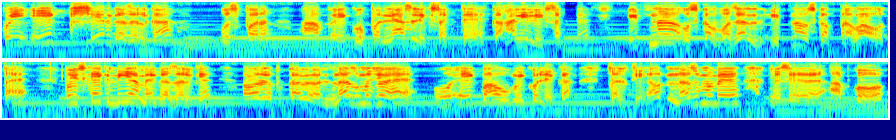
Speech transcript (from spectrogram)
कोई एक शेर गज़ल का, उस पर आप एक उपन्यास लिख सकते हैं कहानी लिख सकते हैं। इतना उसका वज़न इतना उसका प्रभाव होता है। तो इसका एक नियम है गज़ल के और नज्म जो है वो एक भावभूमि को लेकर चलती है। और नज्म में जैसे आपको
